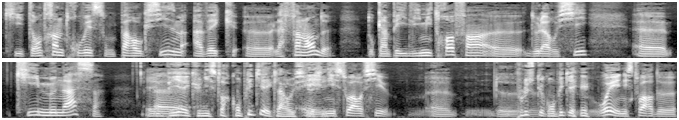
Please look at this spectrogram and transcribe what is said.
qui est en train de trouver son paroxysme avec la Finlande, donc un pays limitrophe hein, de la Russie, qui menace. Et un pays avec une histoire compliquée avec la Russie et aussi. une histoire aussi de Plus que compliquée. Oui, une histoire de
